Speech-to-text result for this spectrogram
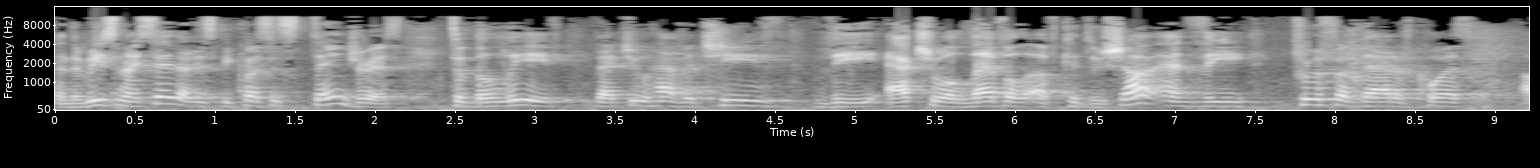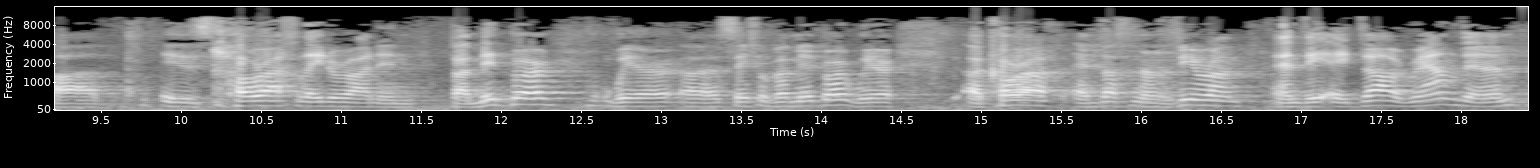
And the reason I say that is because it's dangerous to believe that you have achieved the actual level of Kedusha, and the proof of that, of course, uh, is Korach later on in Bamidbar, where, uh, Sefer Bamidbar, where uh, Korach and Dasan and Aviram and the Edah around them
